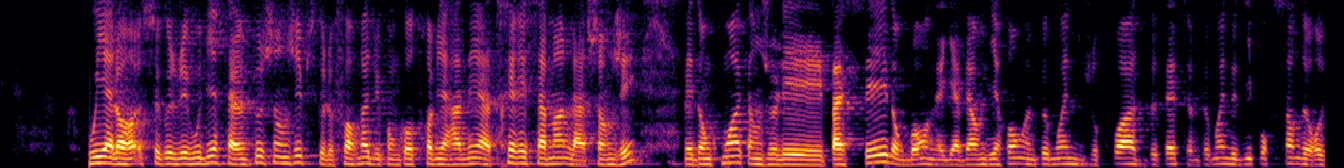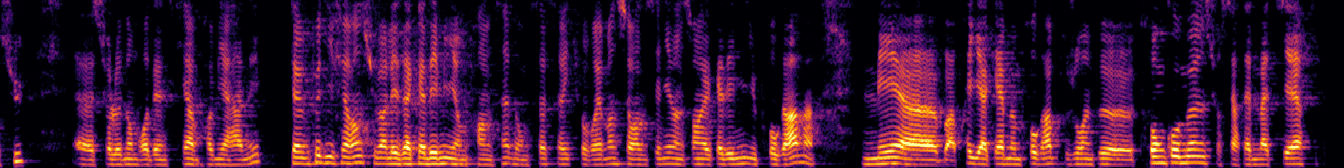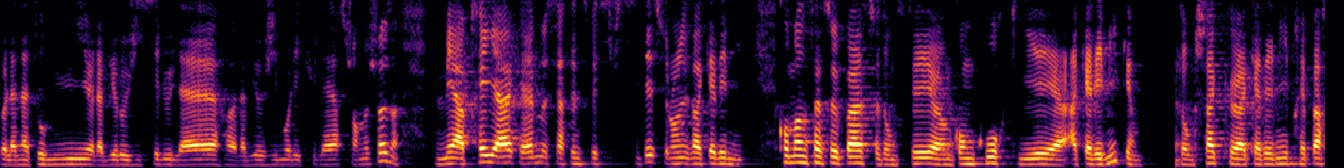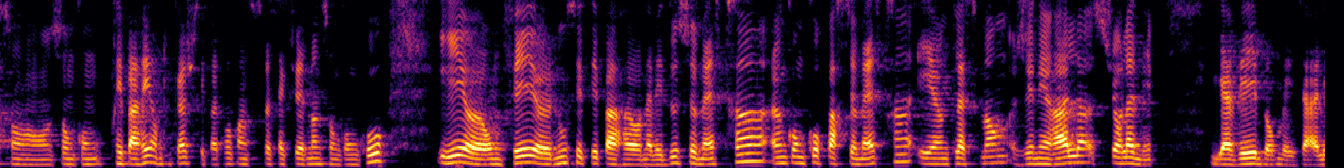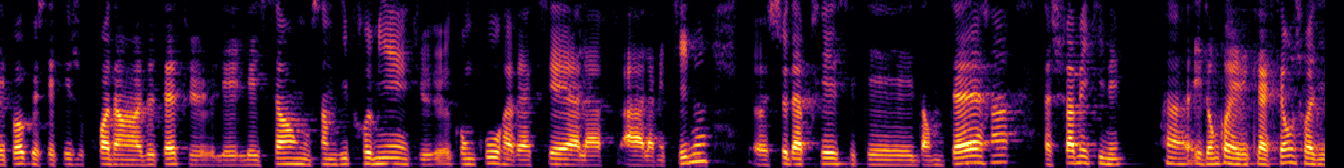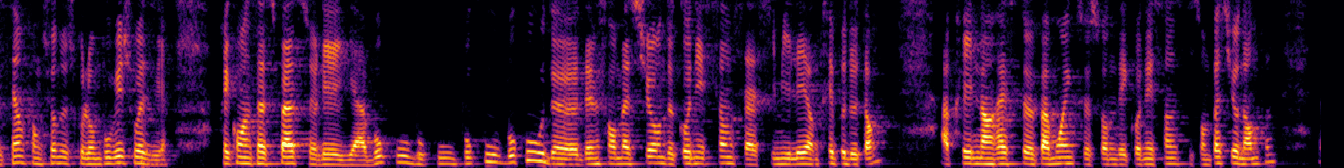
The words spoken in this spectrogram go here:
Oui, alors ce que je vais vous dire, ça a un peu changé puisque le format du concours de première année a très récemment l'a changé. Mais donc moi, quand je l'ai passé, donc bon, il y avait environ un peu moins, je crois, de tête, un peu moins de 10% de reçus euh, sur le nombre d'inscrits en première année. C'est un peu différent suivant les académies en France. Hein, donc ça, c'est vrai qu'il faut vraiment se renseigner dans son académie du programme. Mais euh, bon, après, il y a quand même un programme toujours un peu euh, tronc commun sur certaines matières, type l'anatomie, la biologie cellulaire, la biologie moléculaire, ce genre de choses. Mais après, il y a quand même certaines spécificités selon les académies. Comment ça se passe? Donc c'est un concours qui est académique donc chaque académie prépare son, son préparé en tout cas, je sais pas trop comment ça se passe actuellement son concours et euh, on fait euh, nous c'était par on avait deux semestres, un concours par semestre et un classement général sur l'année. Il y avait bon mais à l'époque c'était je crois dans de tête les, les 100 ou 110 premiers du concours avaient accès à la à la médecine, euh, ceux d'après c'était dentaire, sage-femme et kiné. Euh, et donc, on avait classé, on choisissait en fonction de ce que l'on pouvait choisir. Après, comment ça se passe Il y a beaucoup, beaucoup, beaucoup, beaucoup d'informations, de connaissances à assimiler en très peu de temps. Après, il n'en reste pas moins que ce sont des connaissances qui sont passionnantes,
